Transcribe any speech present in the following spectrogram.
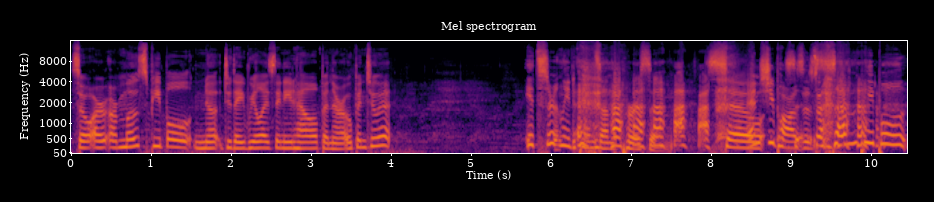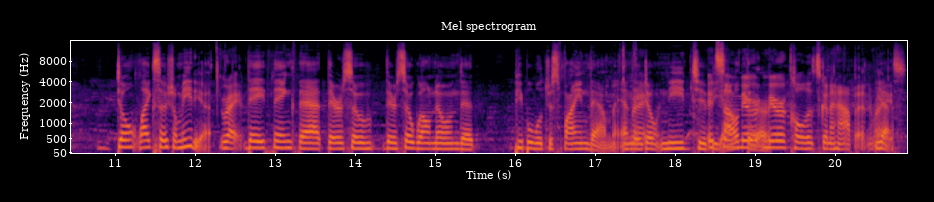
So are, are most people know, do they realize they need help and they're open to it? It certainly depends on the person. so and she pauses. So, some people don't like social media. Right. They think that they're so they're so well known that people will just find them and right. they don't need to it's be some out mir- there. miracle that's going to happen, right? Yes.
